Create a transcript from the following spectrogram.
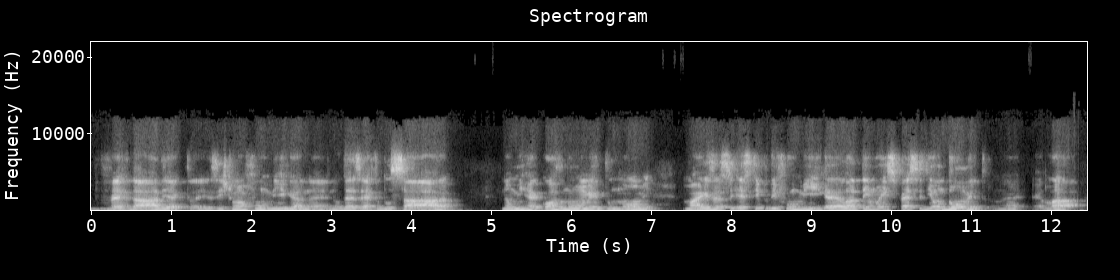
Verdade, Hector. Existe uma formiga né, no deserto do Saara, não me recordo no momento o nome, mas esse, esse, tipo de formiga, ela tem uma espécie de ondômetro, né? Ela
